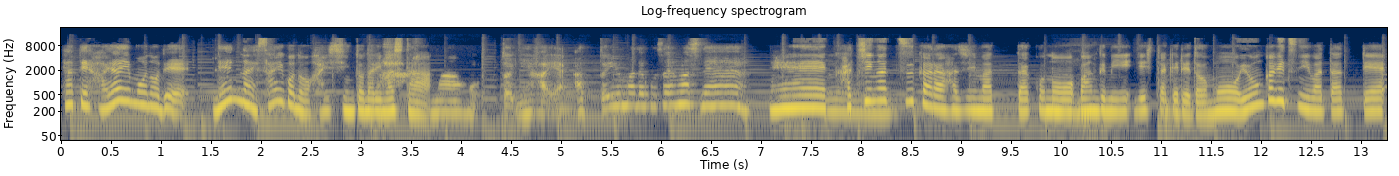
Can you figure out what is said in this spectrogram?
さて、早いもので年内最後の配信となりました。まあ本当に早い。あっという間でございますね。ねえ、うん8月から始まったこの番組でしたけれども、4ヶ月にわたって、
